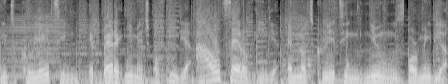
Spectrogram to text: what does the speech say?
into creating a better image of India outside of India and not creating news or media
